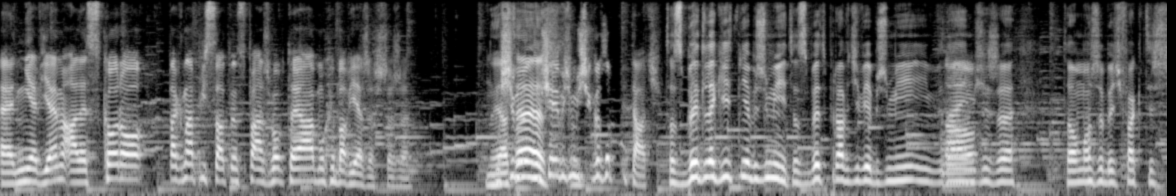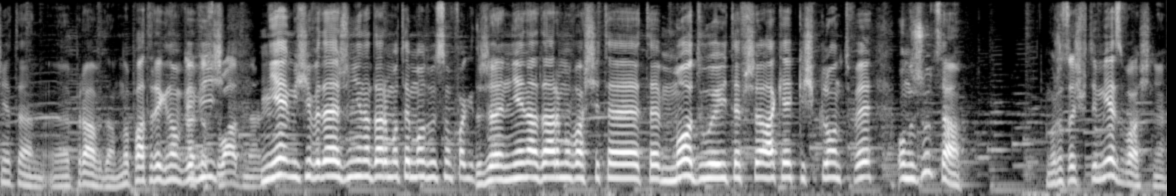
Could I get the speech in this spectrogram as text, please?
E, nie wiem, ale skoro tak napisał ten SpongeBob, to ja mu chyba wierzę szczerze. No ja Musimy, też. Musielibyśmy się go zapytać. To zbyt legitnie brzmi, to zbyt prawdziwie brzmi i wydaje No. mi się, że to może być faktycznie ten, e, prawda. No Patryk, no Ale to jest widzisz, ładne. nie, mi się wydaje, że nie na darmo te modły są fakt, że nie na darmo właśnie te, te modły i te wszelakie jakieś klątwy on rzuca. Może coś w tym jest właśnie.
